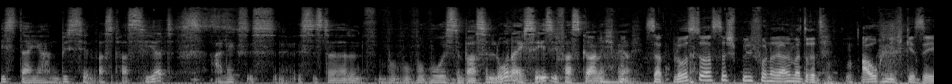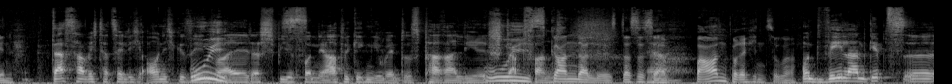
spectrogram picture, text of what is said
ist da ja ein bisschen was passiert. Alex, ist, ist es da wo, wo ist denn Barcelona? Ich sehe sie fast gar nicht mehr. Sag bloß, du hast das Spiel von Real Madrid auch nicht gesehen. Das habe ich tatsächlich auch nicht gesehen, Ui. weil das Spiel von Neapel gegen Juventus parallel Ui, stattfand. skandalös. Das ist ja, bahnbrechend sogar. Und WLAN gibt's äh,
